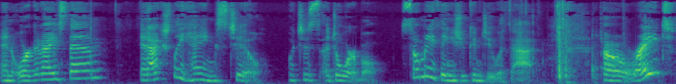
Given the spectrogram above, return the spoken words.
And organize them. It actually hangs too, which is adorable. So many things you can do with that. All right.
